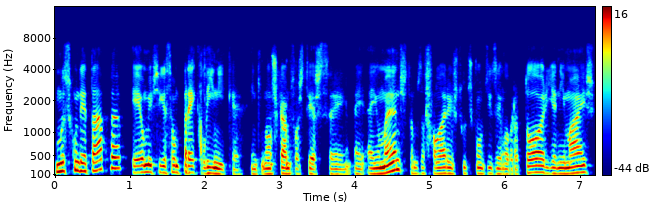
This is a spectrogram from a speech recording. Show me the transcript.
Uma segunda etapa é uma investigação pré-clínica, em que não chegamos aos testes em, em, em, humanos, estamos a falar em estudos conduzidos em laboratório e animais,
